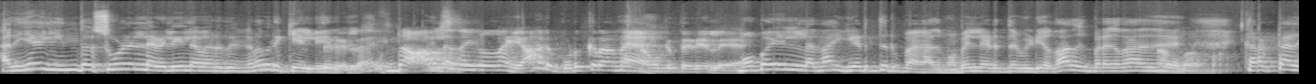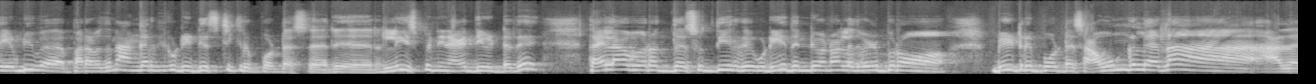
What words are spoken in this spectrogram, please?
அது ஏன் இந்த சூழல்ல வெளியில வருதுங்கிற ஒரு கேள்வி தெரியல. இந்த ஆலோசனைகள்லாம் யாரு கொடுக்குறான்னு நமக்கு தெரியலையே. மொபைல்ல தான் எடுத்திருப்பாங்க. அது மொபைல்ல எடுத்த வீடியோ தான். அதுக்கு பிறகு தான் அது. கரெக்டாக அது எப்படி பரவுதுன்னா அங்கே இருக்கக்கூடிய டிஸ்ட்ரிக்ட் ரிப்போர்ட்டர்ஸ் ரிலீஸ் பண்ணி நகர்த்தி விட்டது. தைலாபுரத்தை சுற்றி இருக்கக்கூடிய திண்டிவனம் அல்லது விழுப்புரம் பீட் ரிப்போர்ட்டர்ஸ் அவங்கள தான் அதை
